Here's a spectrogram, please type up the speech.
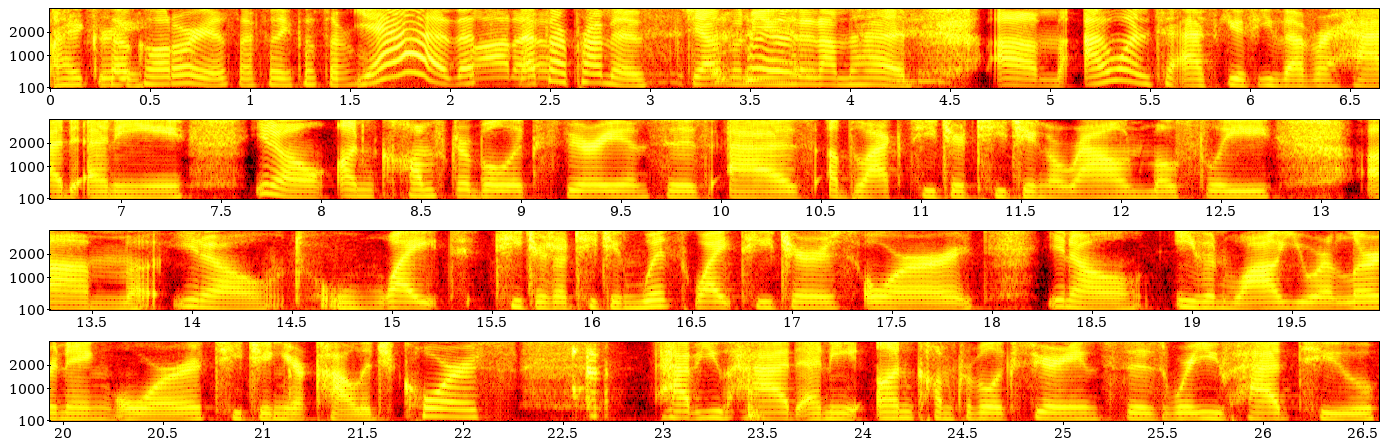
I agree. So-called Oreos. I feel like that's our yeah. That's that's our premise, Jasmine. you hit it on the head. Um, I wanted to ask you if you've ever had any, you know, uncomfortable experiences as a black teacher teaching around mostly, um, you know, white teachers or teaching with white teachers, or you know, even while you were learning or teaching your college course. Have you had any uncomfortable experiences where you've had to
